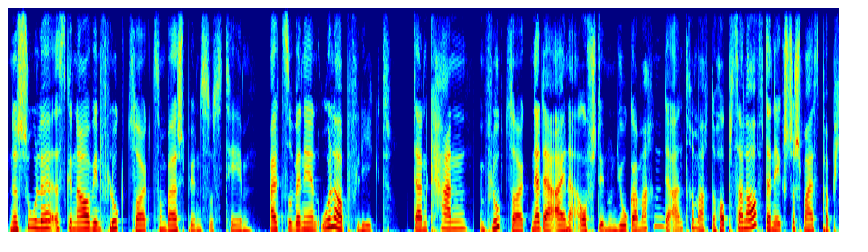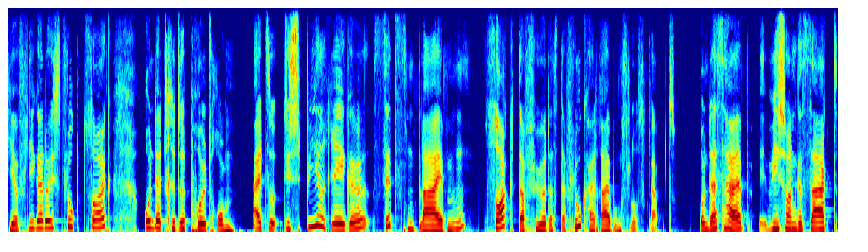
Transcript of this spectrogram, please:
Eine Schule ist genau wie ein Flugzeug zum Beispiel ein System. Also wenn ihr in Urlaub fliegt dann kann im Flugzeug ne, der eine aufstehen und Yoga machen, der andere macht den Hopserlauf, der nächste schmeißt Papierflieger durchs Flugzeug und der dritte brüllt rum. Also die Spielregel sitzen bleiben sorgt dafür, dass der Flug halt reibungslos klappt. Und deshalb, wie schon gesagt,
